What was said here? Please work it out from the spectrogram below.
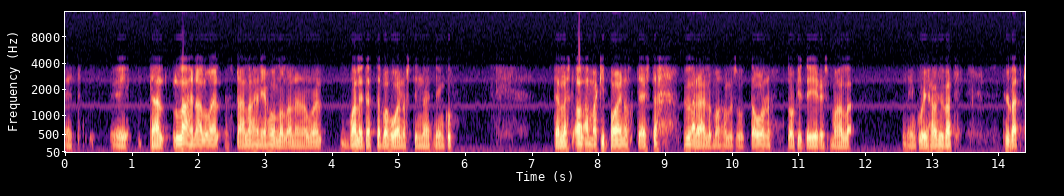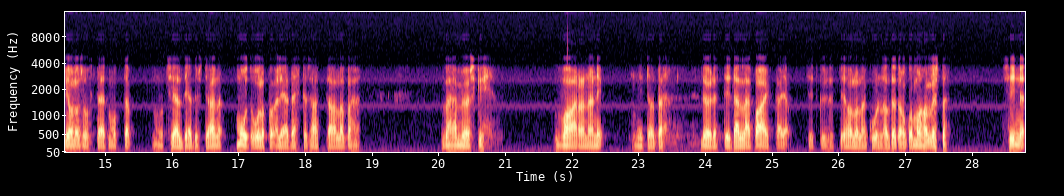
että ei, täällä Lahden alueella, tai Lahden ja Hollolan alueella valitettavan huonosti näitä niin kuin, tällaista alamäkipainotteista pyöräilymahdollisuutta on. Toki Tiirismaalla niin kuin ihan hyvät, hyvätkin olosuhteet, mutta, mutta siellä tietysti aina muut ulkoilijat ehkä saattaa olla vähän, vähän myöskin vaarana, niin, niin tota, löydettiin tällainen paikka ja sitten kysyttiin Hollolan kunnalta, että onko mahdollista sinne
